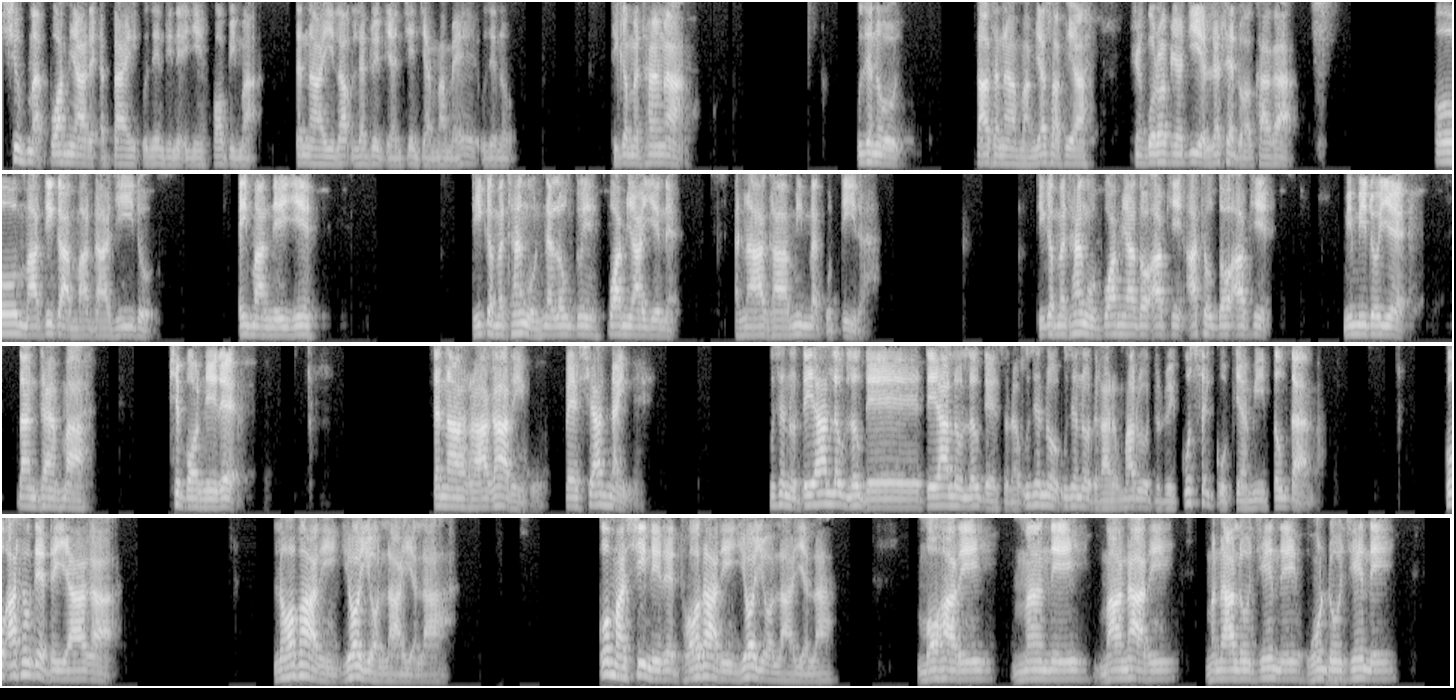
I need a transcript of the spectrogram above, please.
ရှုမှတ်ပွားများတဲ့အပိုင်းဦးဇင်းဒီနေ့အရင်ဟောပြီးမှတဏှာရီလောက်လက်တွေ့ပြန်ကျင့်ကြံမှမယ်ဦးဇင်းတို့ဒီကမ္မထံကဦးဇင်းတို့ သာသနာမှာမြတ်စွာဘုရားရှင်ကိုရောဘုရားကြီးရဲ့လက်ထက်တော်အခါကအိုးမာတိကမာတာကြီးတို့အိမ်မှာနေရင်ဒီကမ္မထံကိုနှလုံးသွင်းပွားများရင်းနဲ့အနာဂါမိမတ်ကိုတည်တာဒီကမ္မထံကိုပွားများသောအဖြစ်အာထုတ်သောအဖြစ်မိမိတို့ရဲ့တန်တန်မှာဖြစ်ပေါ်နေတဲ့ တဏှာရာဂတွေကိုပယ်ရှားနိုင်တယ်ဦးဇင်းတို့တရားလှုပ်လှုပ်တယ်တရားလှုပ်လှုပ်တယ်ဆိုတော့ဦးဇင်းတို့ဦးဇင်းတို့တရားတော်မတို့တွေကိုယ်စိတ်ကိုပြန်ပြီးသုံးသပ်မှာကိုအားထုတ်တဲ့တရားကလောဘတွေရော့ရော့လာရလားကိုယ်မှာရှိနေတဲ့ဒေါသတွေရော့ရော့လာရလားမောဟတွေမာန်တွေမာနတွေ မနာလိုခြင်းတွေဝန်တိုခြင်းတွေ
